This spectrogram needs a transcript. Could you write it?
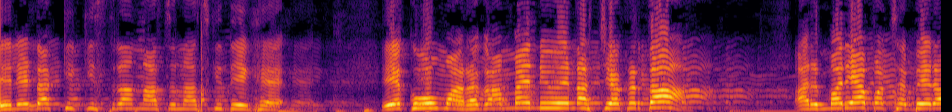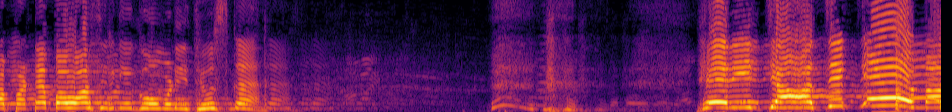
देले डाक की किस तरह नाच नाच के देख है? एक वो मारा गाँव में न्यू नाचा करता। अरे मरिया पछे बेरा पटे, बवा सिर की घूमड़ी थी उसका। हेरी जाज के मैं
